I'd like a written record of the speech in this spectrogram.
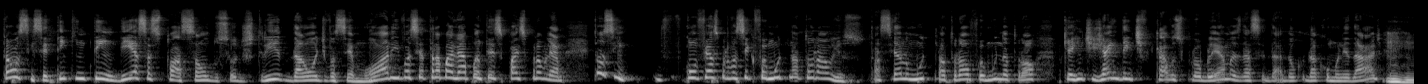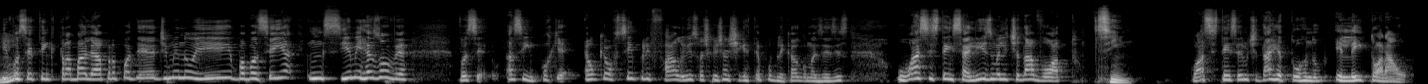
Então, assim, você tem que entender essa situação do seu distrito, da onde você mora, e você trabalhar para antecipar esse problema. Então, assim, confesso para você que foi muito natural isso. Tá sendo muito natural, foi muito natural, porque a gente já identificava os problemas da cidade, da comunidade, Uhum. e você tem que trabalhar para poder diminuir, para você ir em cima e resolver. Você, assim, porque é o que eu sempre falo isso, acho que eu já cheguei até a publicar algumas vezes isso. O assistencialismo, ele te dá voto. Sim. O assistencialismo te dá retorno eleitoral.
